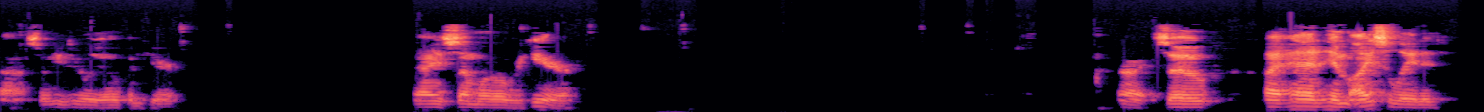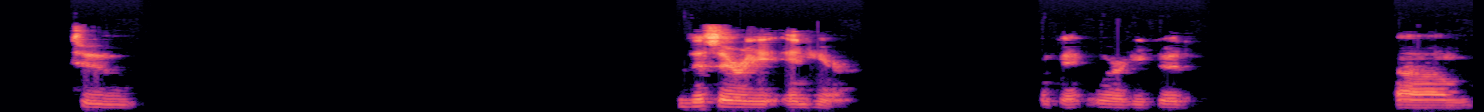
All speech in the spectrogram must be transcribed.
Ah, so he's really open here. Now he's somewhere over here. Alright, so I had him isolated to this area in here. Okay, where he could, um,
